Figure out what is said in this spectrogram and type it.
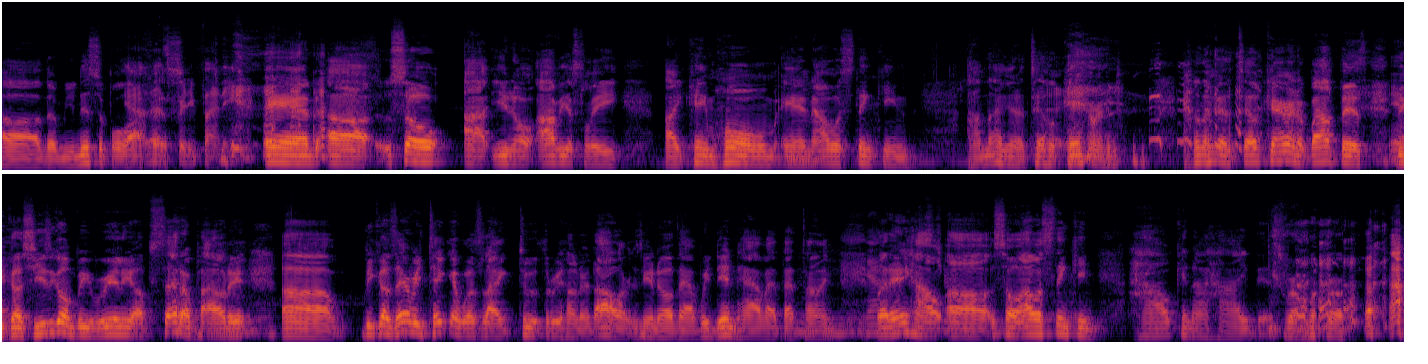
uh, the municipal yeah, office. that's pretty funny. and uh, so uh, you know obviously i came home and i was thinking i'm not going to tell karen. I'm not going to tell karen about this Yeah. because she's going to be really upset about it. Uh, because every ticket was like two three hundred dollars you know that we didn't have at that time. Yeah, but anyhow uh, so i was thinking how can i hide this from her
